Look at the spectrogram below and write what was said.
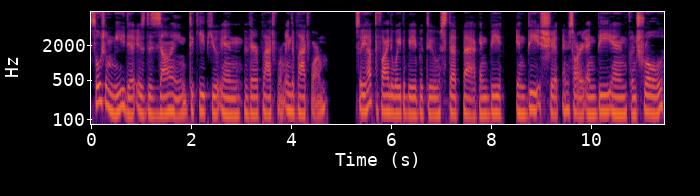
social media is designed to keep you in their platform, in the platform. So you have to find a way to be able to step back and be and be shit and sorry and be in control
